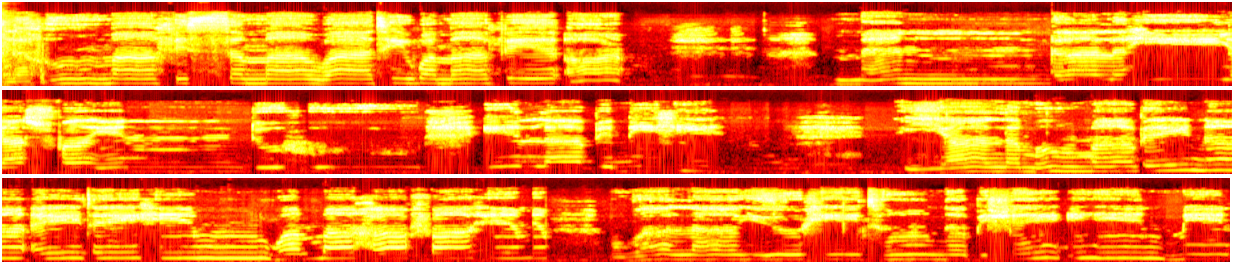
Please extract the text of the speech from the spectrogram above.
له ما في السماوات وما في الأرض. من ذا الذي يشفع عنده إلا بإذنه. يعلم ما بين أيديهم وما خلفهم. ولا يحيطون بشيء من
